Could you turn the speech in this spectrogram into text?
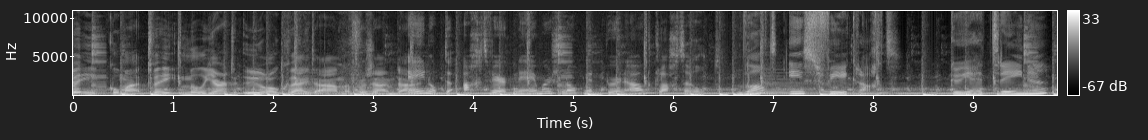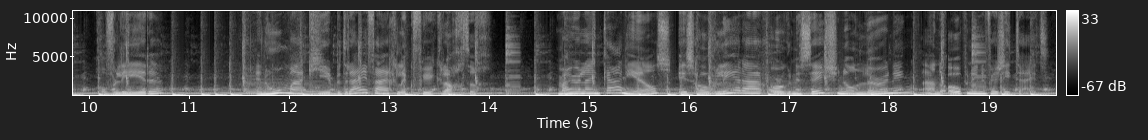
2,2 miljard euro kwijt aan verzuimdagen. 1 op de 8 werknemers loopt met burn-out klachten rond. Wat is veerkracht? Kun je het trainen of leren? En hoe maak je je bedrijf eigenlijk veerkrachtig? Marjolein Kaniels is hoogleraar Organizational Learning aan de Open Universiteit.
